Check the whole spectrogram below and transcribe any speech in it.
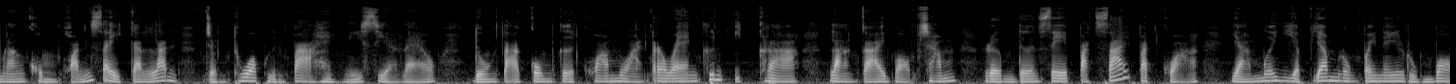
ำลังข่มขวัญใส่กันลั่น จนทั่วผืนป่าแห่งนี้เสียแล้ว ดวงตากลมเกิดความหวาดระแวงขึ้นอีกคราร่างกายบอบช้ำ เริ่มเดินเซปัดซ้ายปัดขวา ยามเมื่อเหยียบย่ำลงไปในหลุมบ่อ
